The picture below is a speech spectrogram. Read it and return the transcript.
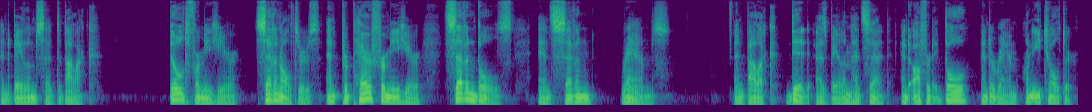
And Balaam said to Balak, Build for me here seven altars, and prepare for me here seven bulls and seven rams. And Balak did as Balaam had said, and offered a bull and a ram on each altar.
